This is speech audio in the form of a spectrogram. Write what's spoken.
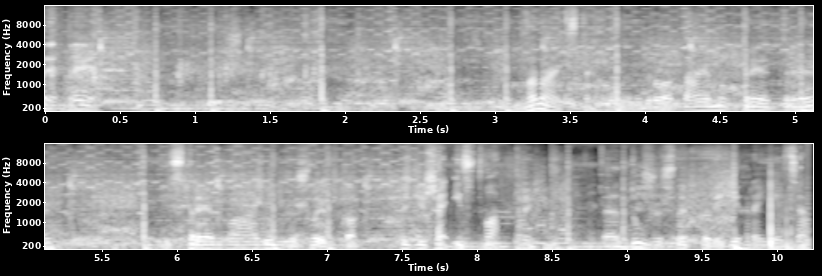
3-3. 12 хвилин другого тайму, 3-3. Із 3-2 дуже швидко. Тоді ще із 2-3. Е, Дуже швидко відіграється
